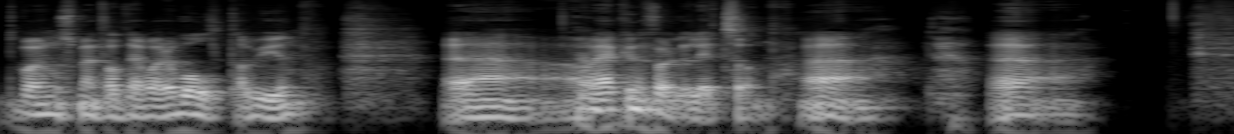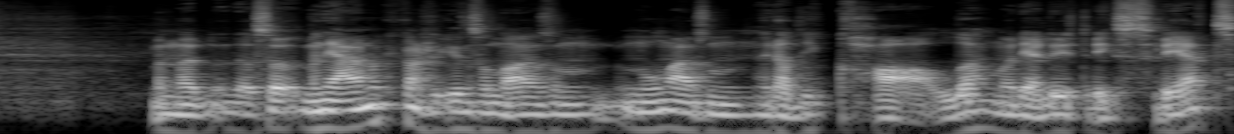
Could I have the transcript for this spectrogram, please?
det var jo noen som mente at jeg var å voldta byen, Eh, og jeg kunne føle litt sånn. Eh, eh, men, det, så, men jeg er nok kanskje ikke en sånn, da, en sånn Noen er jo sånn radikale når det gjelder ytringsfrihet.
